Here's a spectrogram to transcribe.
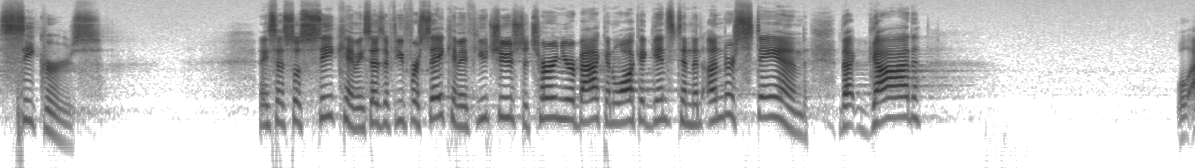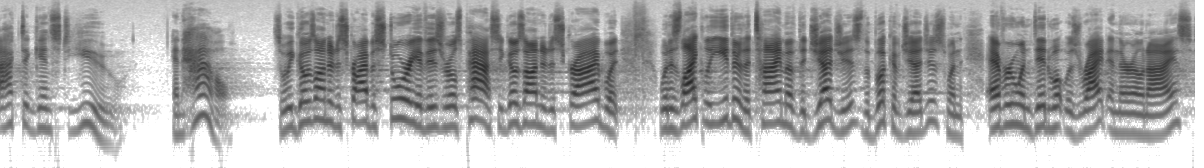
seekers. And he says, So seek him. He says, If you forsake him, if you choose to turn your back and walk against him, then understand that God will act against you. And how? So he goes on to describe a story of Israel's past. He goes on to describe what, what is likely either the time of the Judges, the book of Judges, when everyone did what was right in their own eyes,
